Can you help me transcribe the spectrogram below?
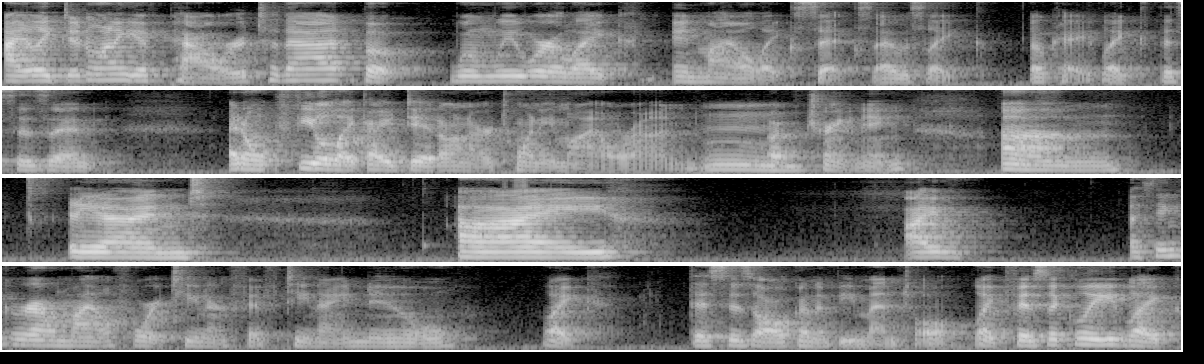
I like didn't want to give power to that, but when we were like in mile like 6, I was like, okay, like this isn't I don't feel like I did on our 20 mile run of training. Um and I I I think around mile 14 or 15 I knew like this is all going to be mental. Like physically like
